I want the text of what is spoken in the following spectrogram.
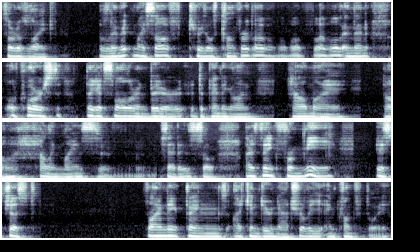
sort of like limit myself to those comfort level level, and then of course they get smaller and bigger depending on how my how how my mindset is. So I think for me, it's just finding things I can do naturally and comfortably,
